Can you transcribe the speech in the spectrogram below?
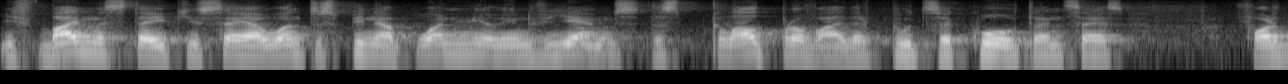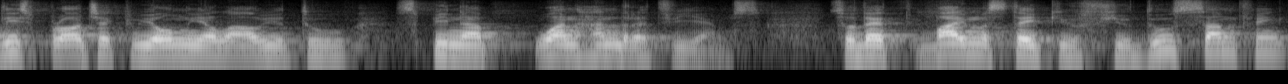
if by mistake you say, I want to spin up 1 million VMs, the cloud provider puts a quote and says, for this project, we only allow you to spin up 100 VMs. So that by mistake, if you do something,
